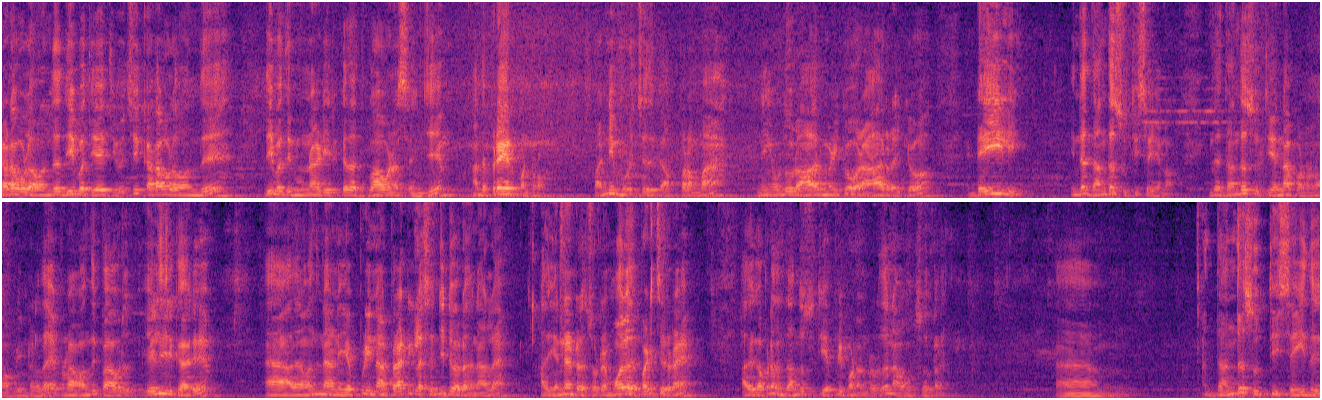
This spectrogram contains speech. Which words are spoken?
கடவுளை வந்து தீபத்தை ஏற்றி வச்சு கடவுளை வந்து தீபத்தின் முன்னாடி இருக்கிறத பாவனை செஞ்சு அந்த ப்ரேயர் பண்ணுறோம் பண்ணி முடித்ததுக்கு அப்புறமா நீங்கள் வந்து ஒரு ஆறு மணிக்கோ ஒரு ஆறரைக்கோ டெய்லி இந்த தந்த சுத்தி செய்யணும். இந்த தந்த சுத்தி என்ன பண்ணணும் அப்படின்றத இப்போ நான் வந்து இப்போ அவர் எழுதியிருக்காரு. அதை வந்து நான் எப்படி நான் ப்ராக்டிக்கலாக செஞ்சுட்டு வர்றதுனால அது என்னன்றதை சொல்கிறேன் முதல்ல அதை படிச்சிடுறேன். அதுக்கப்புறம் அந்த தந்த சுத்தி எப்படி பண்ணணுன்றதை நான் உங்களுக்கு சொல்கிறேன் தந்த சுத்தி செய்து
